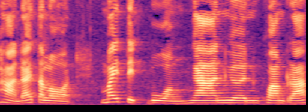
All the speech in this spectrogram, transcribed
ผ่านได้ตลอด ไม่ติดบ่วง งานเงิน ความรัก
